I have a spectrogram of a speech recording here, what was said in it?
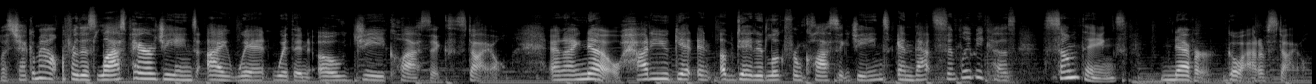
Let's check them out. For this last pair of jeans, I went with an OG classic style. And I know, how do you get an updated look from classic jeans? And that's simply because some things never go out of style.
